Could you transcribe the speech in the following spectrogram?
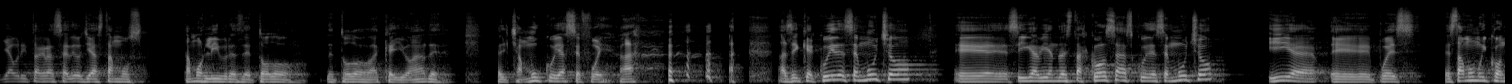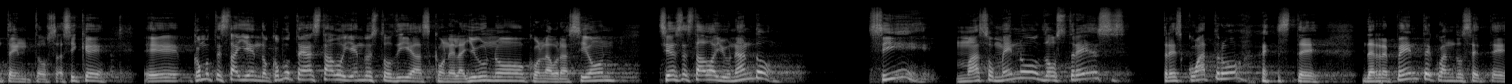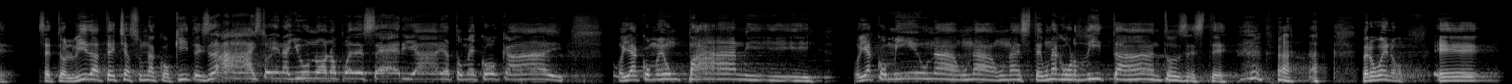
Ya ahorita, gracias a Dios, ya estamos, estamos libres de todo, de todo aquello. ¿ah? El chamuco ya se fue. ¿ah? Así que cuídese mucho, eh, siga viendo estas cosas, cuídese mucho y eh, eh, pues estamos muy contentos. Así que, eh, ¿cómo te está yendo? ¿Cómo te ha estado yendo estos días con el ayuno, con la oración? ¿Si has estado ayunando? Sí, más o menos, dos, tres, tres, cuatro. Este, de repente, cuando se te, se te olvida, te echas una coquita y dices, ah, estoy en ayuno, no puede ser, ya, ya tomé coca, ay, o ya comí un pan, y, o ya comí una, una, una, este, una gordita. Entonces, este, pero bueno, eh,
